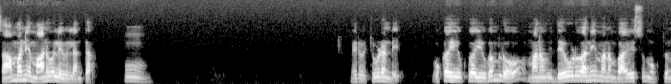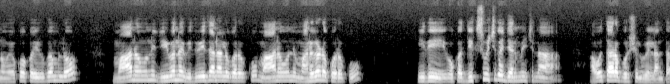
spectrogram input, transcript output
సామాన్య మానవులే వీళ్ళంతా మీరు చూడండి ఒక ఒక యుగంలో మనం దేవుడు అని మనం భావిస్తూ మొక్కుతున్నాం. ఒక్కొక్క యుగంలో మానవుని జీవన విధి విధానాల కొరకు మానవుని మనుగడ కొరకు ఇది ఒక దిక్సూచిగా జన్మించిన అవతార పురుషులు వీళ్ళంతా.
